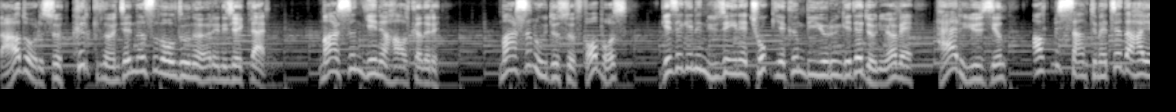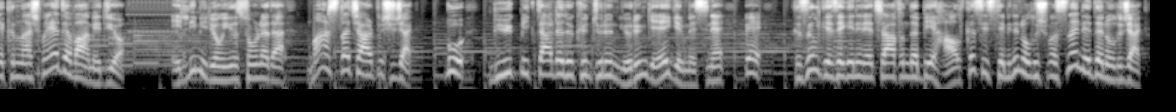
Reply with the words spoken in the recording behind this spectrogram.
Daha doğrusu 40 yıl önce nasıl olduğunu öğrenecekler. Mars'ın yeni halkaları. Mars'ın uydusu Phobos, gezegenin yüzeyine çok yakın bir yörüngede dönüyor ve her 100 yıl 60 santimetre daha yakınlaşmaya devam ediyor. 50 milyon yıl sonra da Mars'la çarpışacak. Bu büyük miktarda döküntünün yörüngeye girmesine ve kızıl gezegenin etrafında bir halka sisteminin oluşmasına neden olacak.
